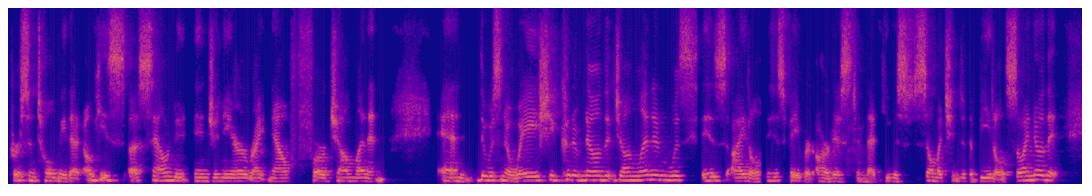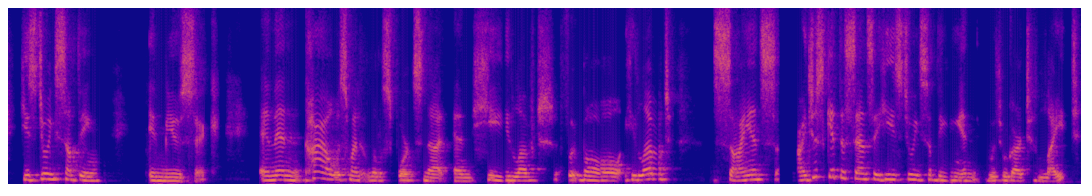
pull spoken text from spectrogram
person told me that, oh, he's a sound engineer right now for John Lennon. And there was no way she could have known that John Lennon was his idol, his favorite artist, and that he was so much into the Beatles. So I know that he's doing something in music. And then Kyle was my little sports nut, and he loved football. He loved science. I just get the sense that he's doing something in with regard to light.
